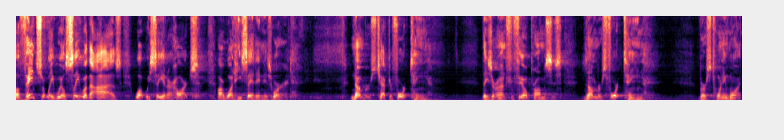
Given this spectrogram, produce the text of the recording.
eventually we'll see with our eyes what we see in our hearts or what He said in His Word. Numbers chapter 14. These are unfulfilled promises. Numbers 14, verse 21.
